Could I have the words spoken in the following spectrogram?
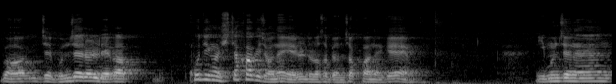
뭐 이제 문제를 내가 코딩을 시작하기 전에 예를 들어서 면접관에게 이 문제는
